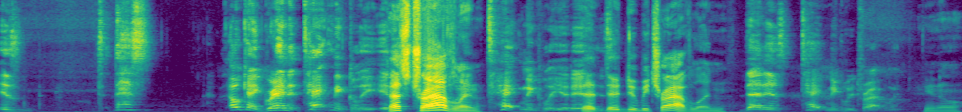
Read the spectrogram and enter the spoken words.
is that's okay? Granted, technically, it That's traveling. Technically, it is. They, they do be traveling, that is technically traveling. you know.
